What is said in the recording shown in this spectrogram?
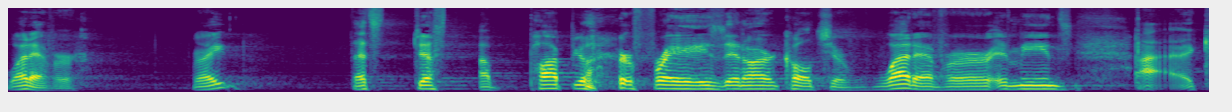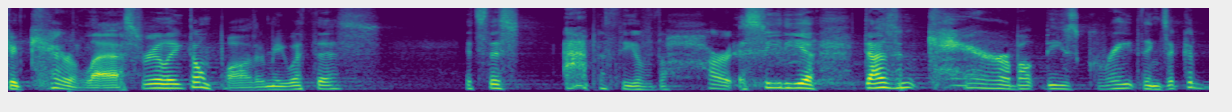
whatever, right? That's just a popular phrase in our culture. Whatever. It means I could care less. Really? Don't bother me with this. It's this apathy of the heart. Acedia doesn't care about these great things. It could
